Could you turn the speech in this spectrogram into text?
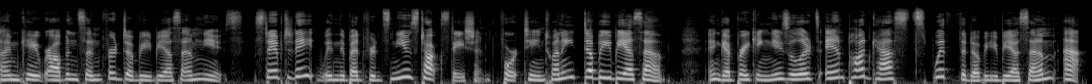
I'm Kate Robinson for WBSM News. Stay up to date with New Bedford's News Talk Station, 1420 WBSM, and get breaking news alerts and podcasts with the WBSM app.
